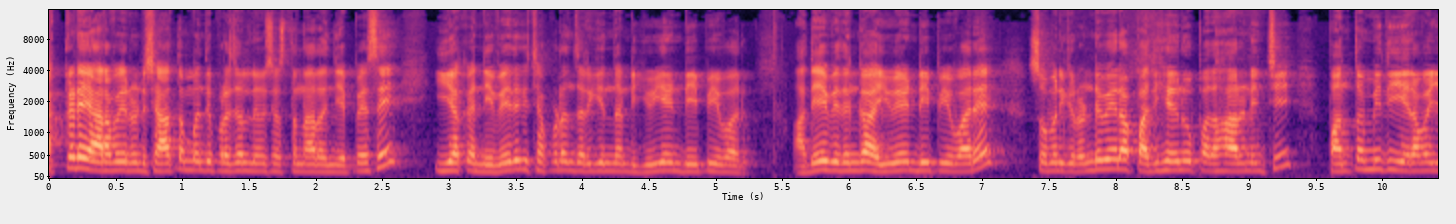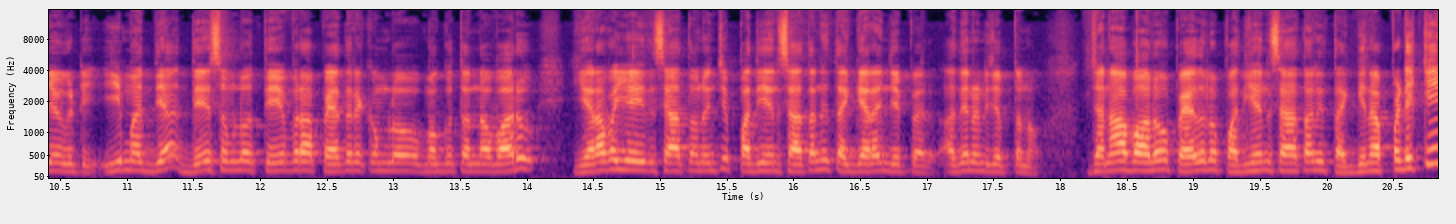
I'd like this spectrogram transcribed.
అక్కడే అరవై రెండు శాతం మంది ప్రజలు నివసిస్తున్నారని చెప్పేసి ఈ యొక్క నివేదిక చెప్పడం జరిగిందండి యుఎన్డిపి వారు. అదేవిధంగా యుఎన్డిపి వారే సో మనకి రెండు వేల పదిహేను పదహారు నుంచి పంతొమ్మిది ఇరవై ఒకటి ఈ మధ్య దేశంలో తీవ్ర పేదరికంలో మగ్గుతున్న వారు ఇరవై ఐదు శాతం నుంచి పదిహేను శాతానికి తగ్గారని చెప్పారు. అదేనండి చెప్తున్నాం. జనాభాలో పేదలు పదిహేను శాతానికి తగ్గినప్పటికీ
